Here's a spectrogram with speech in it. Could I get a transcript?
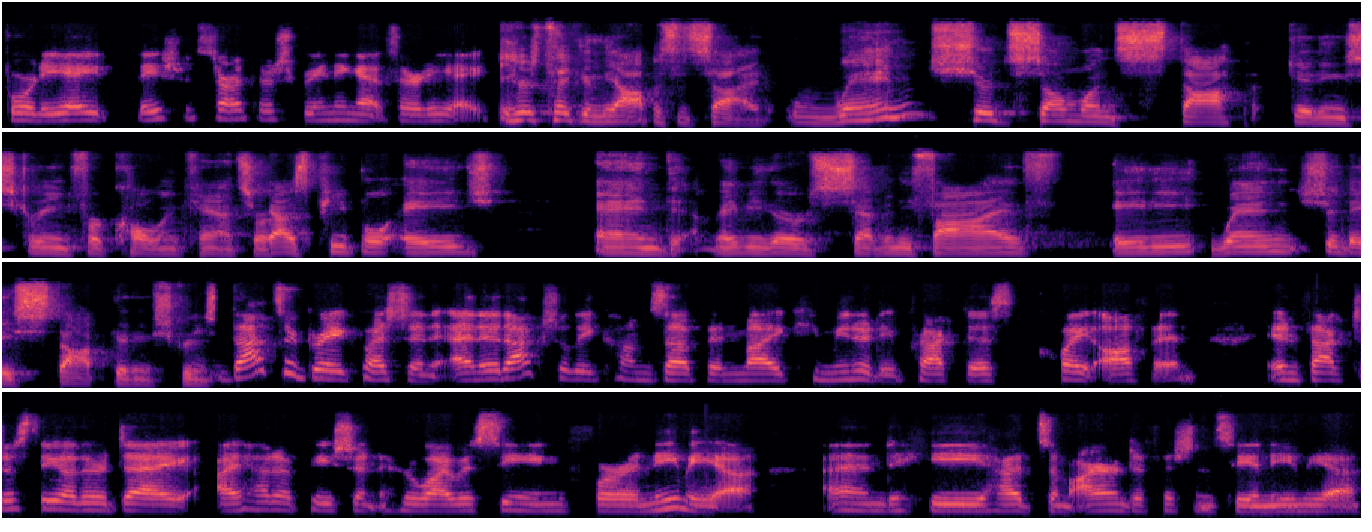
48, they should start their screening at 38. Here's taking the opposite side. When should someone stop getting screened for colon cancer? As people age and maybe they're 75, 80 when should they stop getting screens that's a great question and it actually comes up in my community practice quite often. In fact just the other day i had a patient who i was seeing for anemia and he had some iron deficiency anemia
